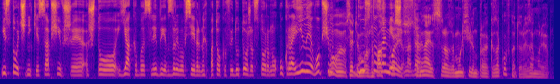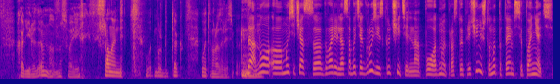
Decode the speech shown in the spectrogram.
источники, сообщившие, что якобы следы взрывов северных потоков идут тоже в сторону Украины. В общем, ну, с этим густо можно замешано. Да. Вспоминается сразу мультфильм про казаков, которые за море ходили да, на, на своей шаланде. Вот, может быть, так в этом разрезе. Да, но э, мы сейчас э, говорили о событиях Грузии исключительно по одной простой причине, что мы пытаемся понять,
